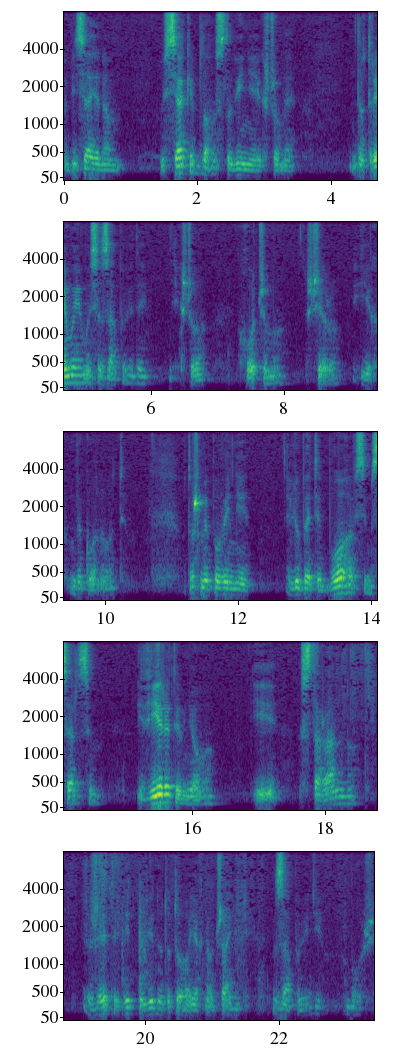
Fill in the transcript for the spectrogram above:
обіцяє нам усяке благословіння, якщо ми дотримуємося заповідей, якщо хочемо щиро їх виконувати. Отож ми повинні любити Бога всім серцем і вірити в нього, і старанно жити відповідно до того, як навчають заповіді Божі.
